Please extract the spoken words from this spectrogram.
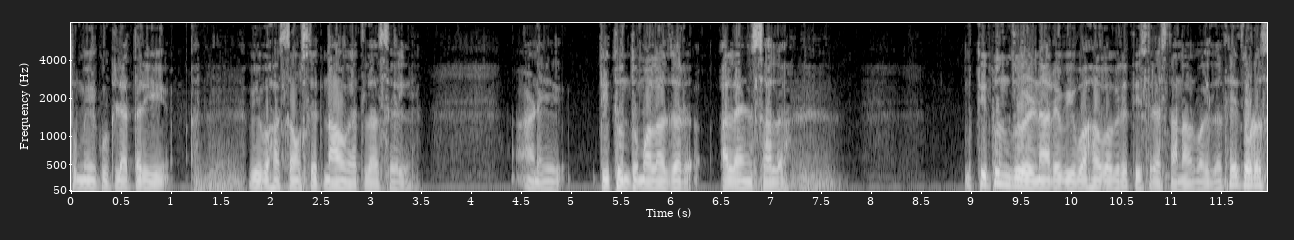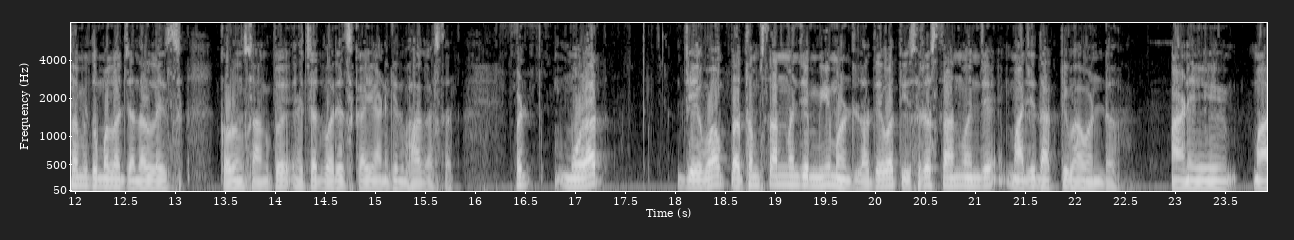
तुम्ही कुठल्या तरी विवाह संस्थेत नाव घातलं असेल आणि तिथून तुम्हाला जर अलायन्स आलं तिथून जुळणारे विवाह वगैरे तिसऱ्या स्थानावर बघितलं. हे थोडंसं मी तुम्हाला जनरलाइज करून सांगतोय. ह्याच्यात बरेच काही आणखीन भाग असतात. पण मुळात जेव्हा प्रथम स्थान म्हणजे मी म्हटलं तेव्हा तिसरं स्थान म्हणजे माझी धाकटी भावंड आणि मा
